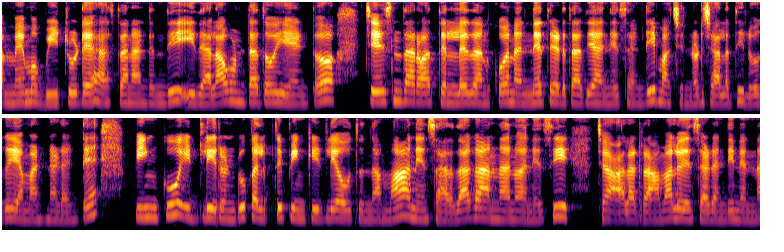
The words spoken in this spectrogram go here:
అమ్మ ఏమో బీట్రూటే వేస్తానంటుంది. ఇది ఎలా ఉంటుందో ఏంటో చేసిన తర్వాత తినలేదనుకో నన్నే తిడుతుంది అనేసి అండి మా చిన్నోడు చాలా తెలివిగా ఏమంటున్నాడంటే పింకు ఇడ్లీ ఇడ్లీ రెండు కలిపితే పింక్ ఇడ్లీ అవుతుందమ్మా నేను సరదాగా అన్నాను అనేసి చాలా డ్రామాలు వేశాడండి నిన్న.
